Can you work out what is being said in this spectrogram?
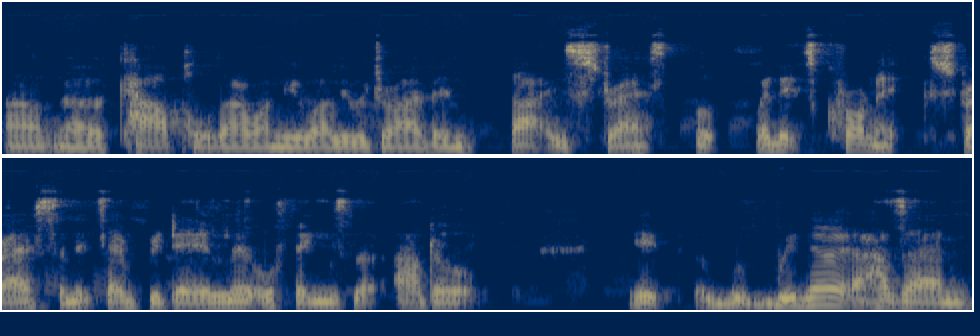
I don't know, a car pulled out on you while you were driving. That is stress. But when it's chronic stress and it's everyday little things that add up, it we know it has a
